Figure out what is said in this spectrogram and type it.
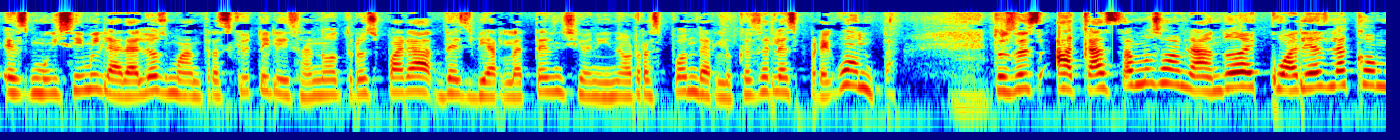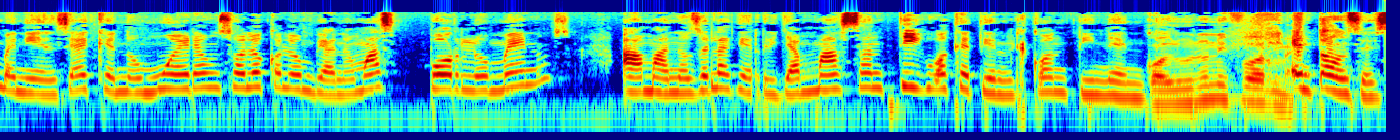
es muy similar a los mantras que utilizan otros para desviar la atención y no responder lo que se les pregunta. Mm. Entonces, acá estamos hablando de cuál es la conveniencia de que no muera un solo colombiano más, por lo menos a manos de la guerrilla más antigua que tiene el continente. Con un uniforme. Entonces,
